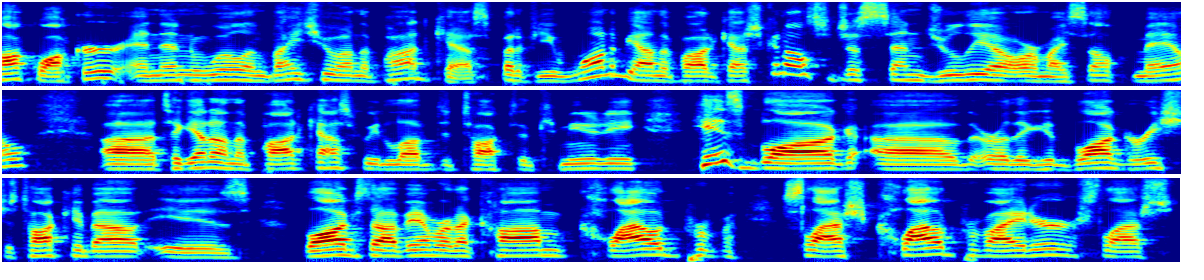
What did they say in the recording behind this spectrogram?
Talkwalker, and then we'll invite you on the podcast. But if you want to be on the podcast, you can also just send Julia or myself mail uh, to get on the podcast. We'd love to talk to the community. His blog, uh, or the blog Girish is talking about, is blogs.vmware.com cloud prov- slash cloud provider slash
